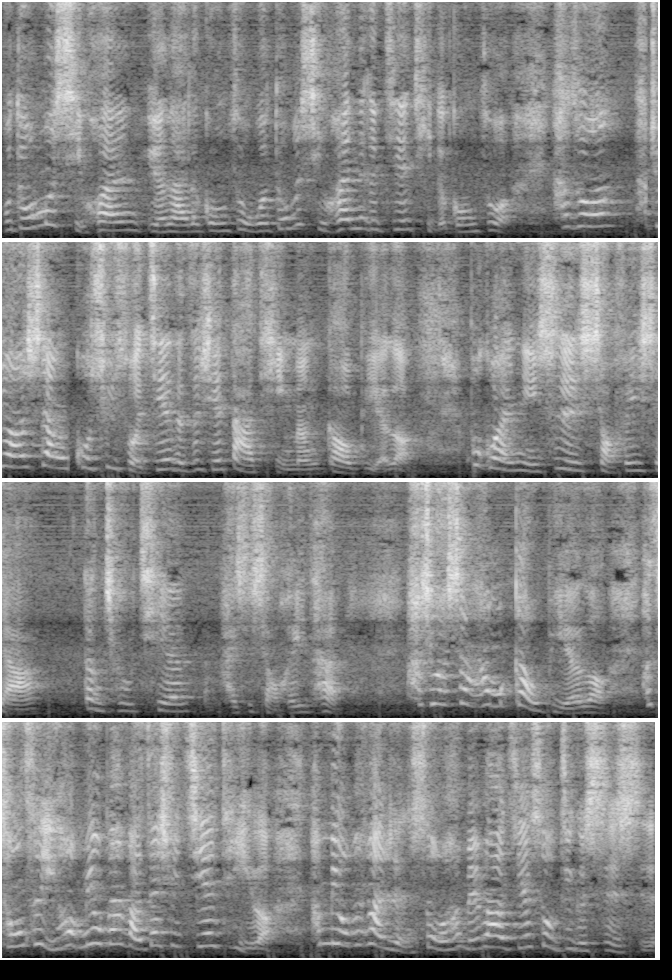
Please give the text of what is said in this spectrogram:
我多么喜欢原来的工作，我多么喜欢那个接体的工作。他说他就要向过去所接的这些大体们告别了。不管你是小飞侠、荡秋千还是小黑炭，他就要向他们告别了。他从此以后没有办法再去接体了。他没有办法忍受，他没办法接受这个事实。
